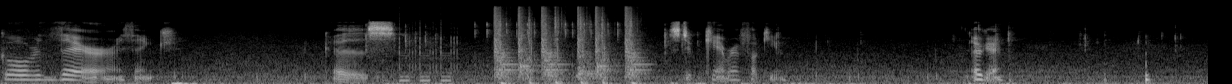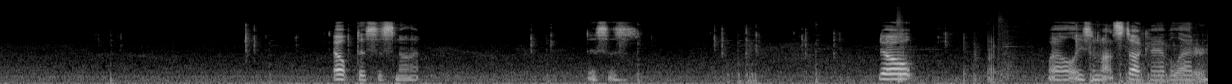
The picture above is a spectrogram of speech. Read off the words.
go over there, I think. Because... Stupid camera, fuck you. Okay. Oh, this is not. This is... No! Well, at least I'm not stuck. I have a ladder.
